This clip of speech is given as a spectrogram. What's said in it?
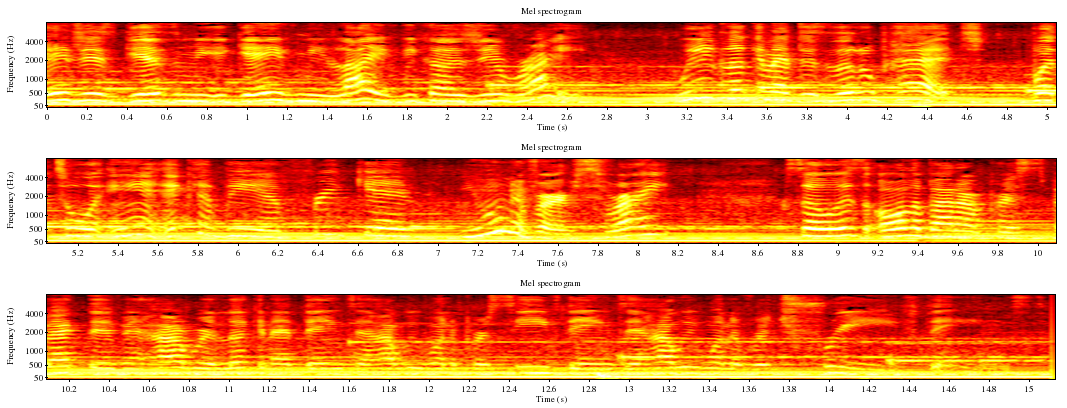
it just gives me, it gave me life because you're right. We looking at this little patch, but to an end, it could be a freaking universe, right? So it's all about our perspective and how we're looking at things and how we want to perceive things and how we want to retrieve things.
